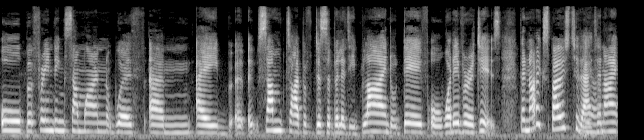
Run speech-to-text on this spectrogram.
Or befriending someone with um, a, a some type of disability, blind or deaf or whatever it is. They're not exposed to that, and I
